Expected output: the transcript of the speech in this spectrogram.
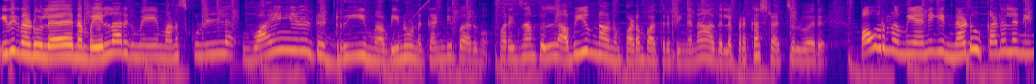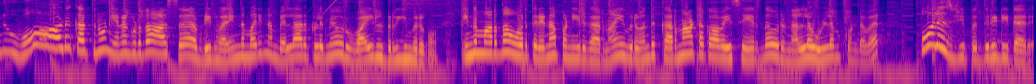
இதுக்கு நடுவில் நம்ம எல்லாருக்குமே மனசுக்குள்ள வைல்டு ட்ரீம் அப்படின்னு ஒன்று கண்டிப்பாக இருக்கும். ஃபார் எக்ஸாம்பிள் அபியும் நானும் படம் பார்த்துருப்பீங்கன்னா அதில் பிரகாஷ் ராஜ் சொல்லுவார் பௌர்ணமி அன்னைக்கு நடு கடலை நின்று ஓடு கத்தணும்னு எனக்கு கூட தான் ஆசை அப்படின்னு இந்த மாதிரி நம்ம எல்லாருக்குள்ளுமே ஒரு வைல்டு ட்ரீம் இருக்கும். இந்த மாதிரி தான் ஒருத்தர் என்ன பண்ணியிருக்காருன்னா இவர் வந்து கர்நாடகாவை சேர்ந்த ஒரு நல்ல உள்ளம் கொண்டவர் போலீஸ் ஜீப்பை திருடிட்டாரு.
